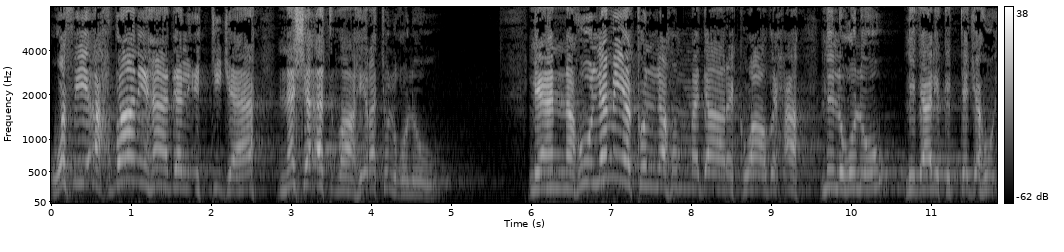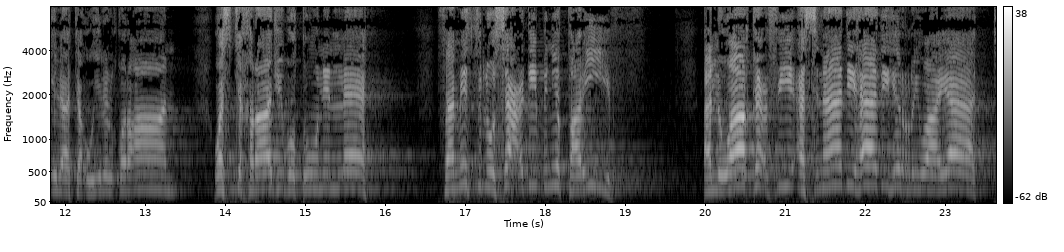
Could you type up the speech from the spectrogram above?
وفي أحضان هذا الاتجاه نشأت ظاهرة الغلو لأنه لم يكن لهم مدارك واضحة للغلو لذلك اتجهوا إلى تأويل القرآن واستخراج بطون له. فمثل سعد بن طريف الواقع في أسناد هذه الروايات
